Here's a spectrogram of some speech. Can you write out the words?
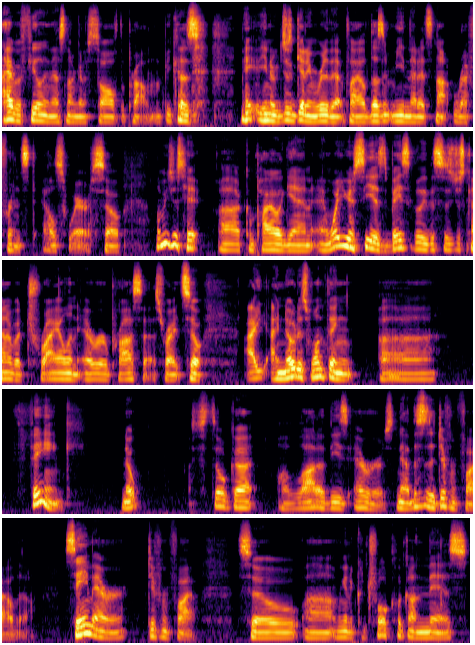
I have a feeling that's not going to solve the problem because you know just getting rid of that file doesn't mean that it's not referenced elsewhere. So let me just hit uh, compile again and what you're going to see is basically this is just kind of a trial and error process, right? So I, I noticed one thing, uh, think, nope, I still got a lot of these errors. Now this is a different file though. Same error, different file. So uh, I'm going to control click on this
